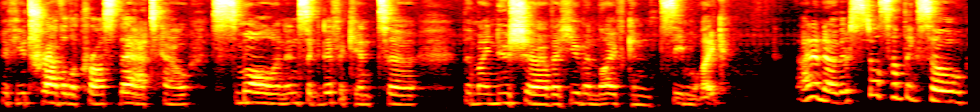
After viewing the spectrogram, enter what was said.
if you travel across that, how small and insignificant the minutiae of a human life can seem like. I don't know, there's still something so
